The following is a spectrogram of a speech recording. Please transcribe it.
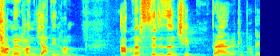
ধর্মের হন, জাতির হন, আপনার সিটিজেনশিপ প্রায়োরিটি পাবে।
